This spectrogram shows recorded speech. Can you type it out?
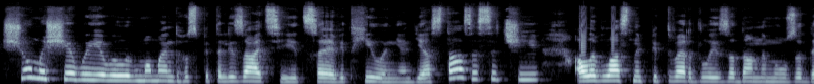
Що ми ще виявили в момент госпіталізації? Це відхилення діастази сечі, але, власне, підтвердили за даними УЗД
